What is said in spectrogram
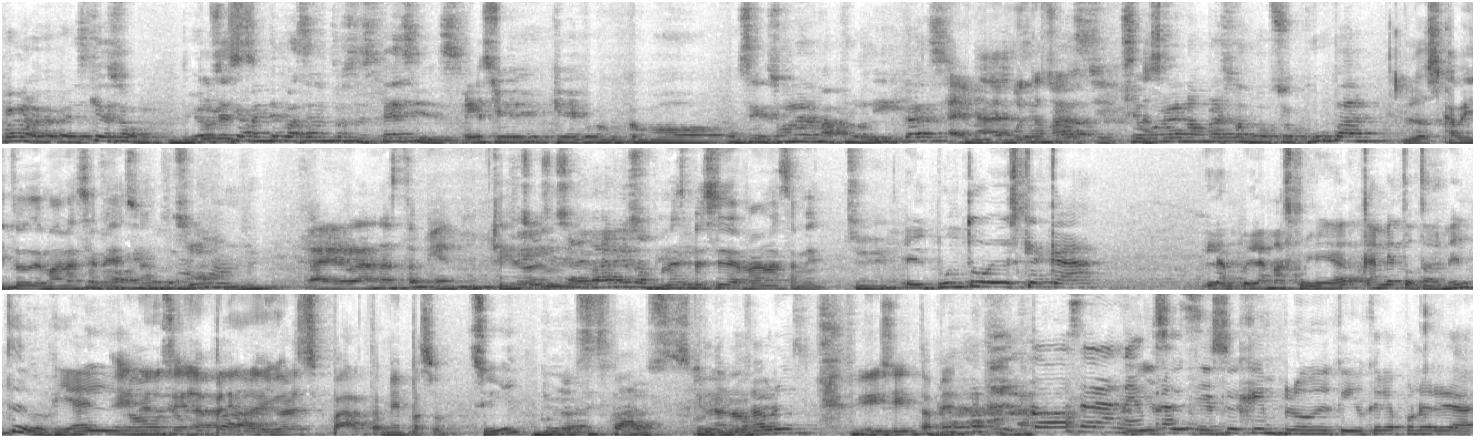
Bueno, es que eso, biológicamente pasan otras especies Es que, que como, o sea, son hermafroditas. Ah, Además, suerte. se vuelven hombres cuando se ocupan. Los caballitos de mar hacen eso. Sí. Hay ranas también, ¿no? Sí, Sí, sí, sí, hay varios Una especie de ranas también. Sí. el punto es que acá la, la masculinidad cambia totalmente, porque ya él En, no el- se en la película de Jurassic Park también pasó. Sí, Jurassic Park. con Claro. los dinosaurios. Sí, sí, también. Todos eran Y hembras. ese, ese ejemplo que yo quería poner era,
